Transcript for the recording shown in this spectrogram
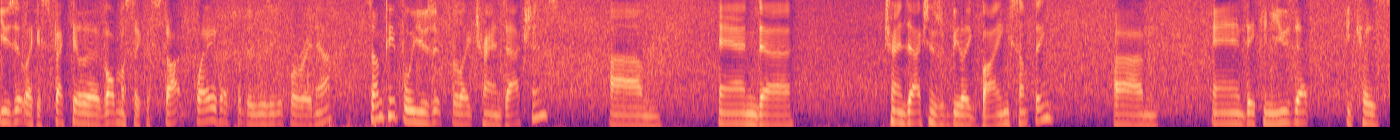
use it like a speculative, almost like a stock play. That's what they're using it for right now. Some people use it for like transactions. Um, and uh, transactions would be like buying something. Um, and they can use that because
